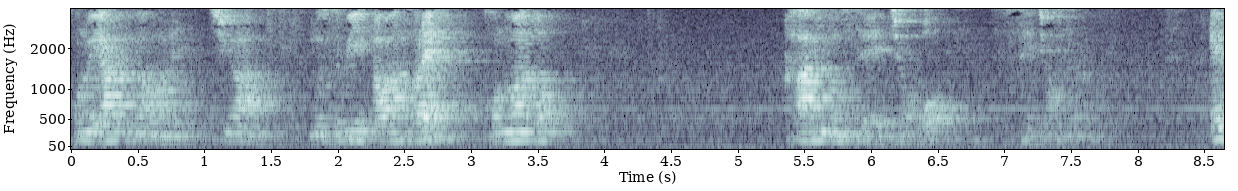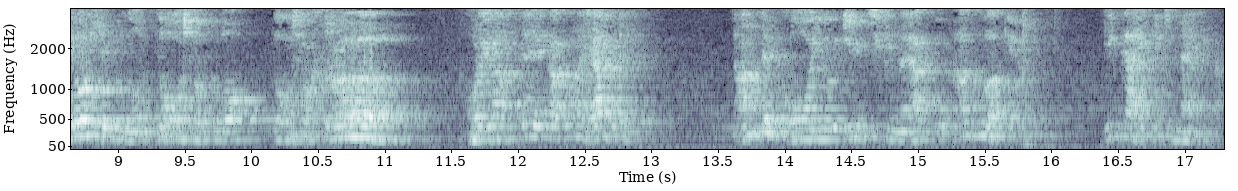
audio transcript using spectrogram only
この役が悪い。違う。結び合わされこの後神の成長を成長する。エロヒムの増殖を増殖する。これが正確な役です。なんでこういうインチキな役を書くわけよ。理解できないから。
